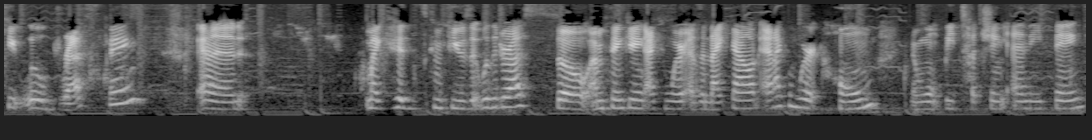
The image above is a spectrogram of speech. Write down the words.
cute little dress thing. And my kids confuse it with a dress. So I'm thinking I can wear it as a nightgown and I can wear it home and won't be touching anything.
